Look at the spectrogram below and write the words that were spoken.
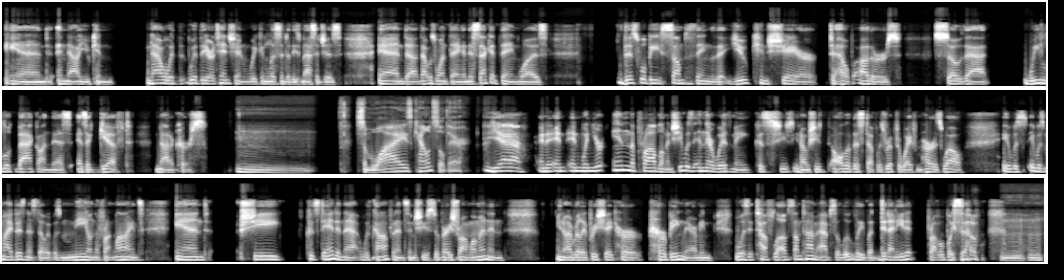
And and now you can now with with their attention we can listen to these messages. And uh, that was one thing. And the second thing was this will be something that you can share to help others so that we look back on this as a gift not a curse mm, some wise counsel there yeah, and and and when you're in the problem, and she was in there with me because she's you know she's all of this stuff was ripped away from her as well. It was it was my business though. It was me on the front lines, and she could stand in that with confidence, and she's a very strong woman, and you know I really appreciate her her being there. I mean, was it tough love sometime? Absolutely, but did I need it? Probably so. Mm-hmm.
